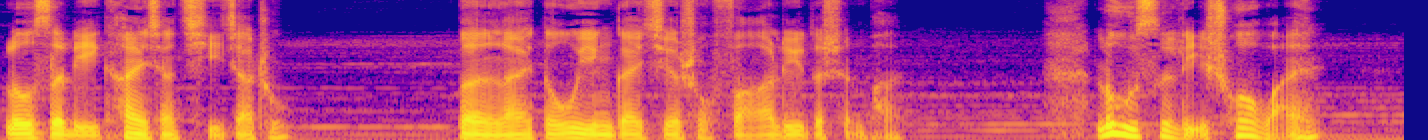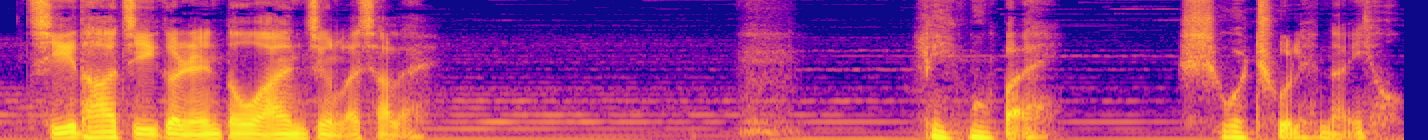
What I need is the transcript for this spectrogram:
陆思礼看向齐家珠，本来都应该接受法律的审判。陆思礼说完，其他几个人都安静了下来。李慕白，是我初恋男友。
